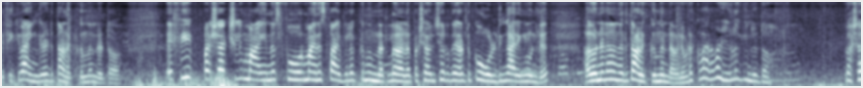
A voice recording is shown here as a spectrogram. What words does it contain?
എഫിക്ക് ഭയങ്കരമായിട്ട് തണുക്കുന്നുണ്ട് കേട്ടോ. എഫി പക്ഷെ ആക്ച്വലി മൈനസ് ഫോർ മൈനസ് ഫൈവിലൊക്കെ നിന്നിട്ടുള്ളതാണ്. പക്ഷെ അവന് ചെറുതായിട്ട് കോൾഡും കാര്യങ്ങളും ഉണ്ട്. അതുകൊണ്ട് തന്നെ നന്നായിട്ട് തണുക്കുന്നുണ്ട് അവന്. ഇവിടെ വേറെ വഴികളൊക്കെ ഉണ്ട് കേട്ടോ. പക്ഷെ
